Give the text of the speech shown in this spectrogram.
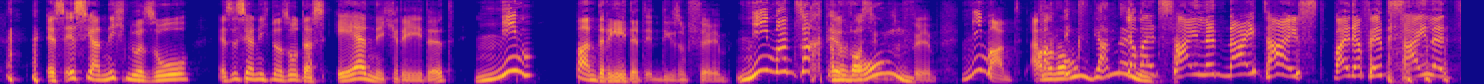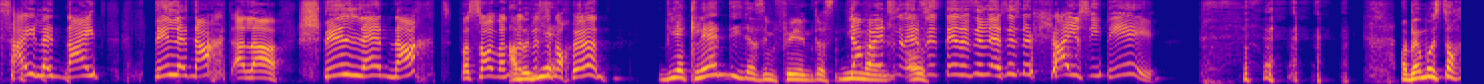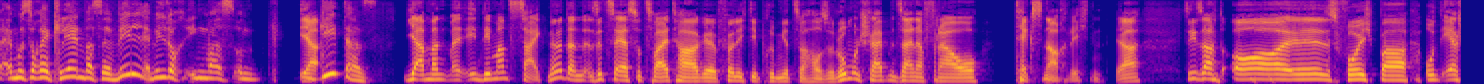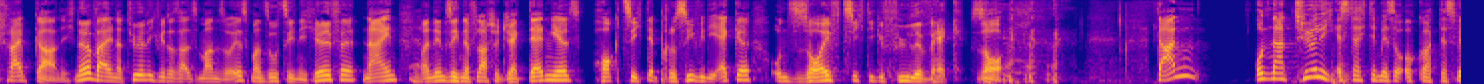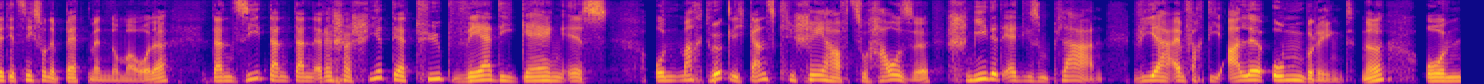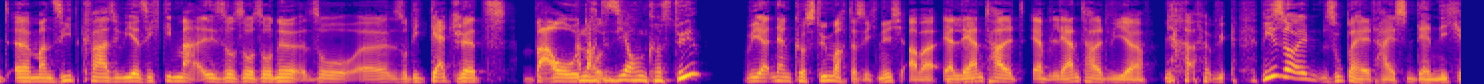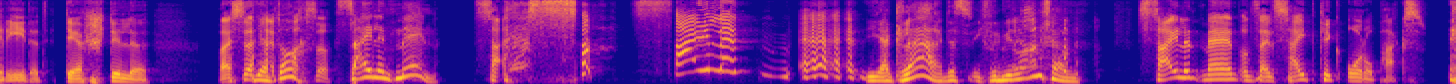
es ist ja nicht nur so, es ist ja nicht nur so, dass er nicht redet. Niemand redet in diesem Film. Niemand sagt Aber irgendwas warum? in diesem Film. Niemand. Einfach Aber warum nix. die anderen Ja, weil? Silent Night heißt. Weil der Film Silent, Silent Night. Stille Nacht, Allah. Stille Nacht. Was soll, was, was willst wir- du noch hören? Wie erklären die das im Film, dass Ja, niemand aber es, es, ist, es, ist, es ist eine scheiß Idee. Aber er muss doch, er muss doch erklären, was er will. Er will doch irgendwas und Ja. wie geht das? Ja, man, indem man es zeigt, ne? Dann sitzt er erst so zwei Tage völlig deprimiert zu Hause rum und schreibt mit seiner Frau Textnachrichten, ja. Sie sagt, oh, ist furchtbar. Und er schreibt gar nicht, ne? Weil natürlich, wie das als Mann so ist, man sucht sich nicht Hilfe. Nein, Ja. man nimmt sich eine Flasche Jack Daniels, hockt sich depressiv in die Ecke und säuft sich die Gefühle weg. So. Dann, und natürlich, es dachte mir so, oh Gott, das wird jetzt nicht so eine Batman-Nummer, oder? Dann sieht, dann, dann recherchiert der Typ, wer die Gang ist und macht wirklich ganz klischeehaft zu Hause, schmiedet er diesen Plan, wie er einfach die alle umbringt, ne? Und äh, man sieht quasi, wie er sich die Ma so so so ne so äh, so die Gadgets baut Er macht und sich auch ein Kostüm? wie er, ne, ein Kostüm macht er sich nicht, aber er lernt halt, er lernt halt, wie er, ja, wie, wie soll ein Superheld heißen, der nicht redet? Der Stille. Weißt du? Ja, doch. So. Silent Man. Si Silent Man. Ja, klar. Das, ich würde mir den anschauen. Silent Man und sein Sidekick Oropax.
